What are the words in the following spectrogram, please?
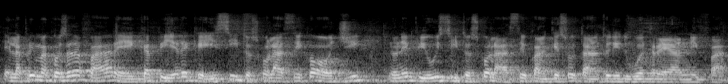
E la prima cosa da fare è capire che il sito scolastico oggi non è più il sito scolastico anche soltanto di due o tre anni fa.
